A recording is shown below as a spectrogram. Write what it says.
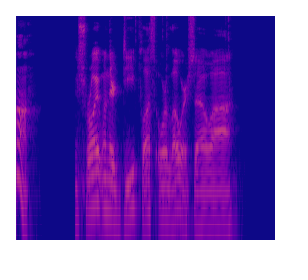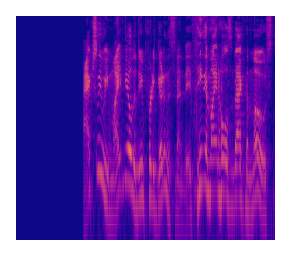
Huh. Destroy it when they're D plus or lower. So, uh... Actually, we might be able to do pretty good in this event. The thing that might hold us back the most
